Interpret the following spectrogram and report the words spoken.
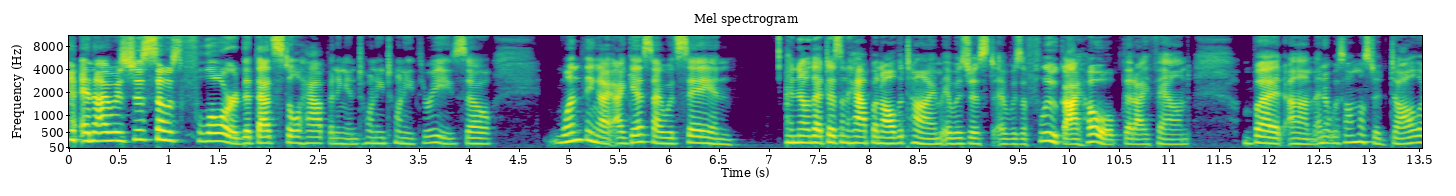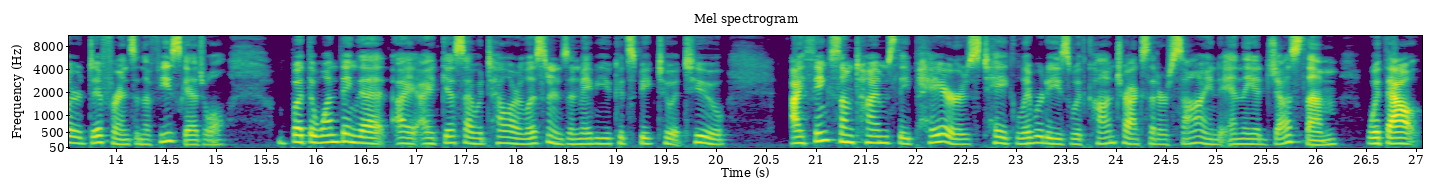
and i was just so floored that that's still happening in 2023 so one thing I, I guess i would say and i know that doesn't happen all the time. It was just it was a fluke i hope that i found. But um and it was almost a dollar difference in the fee schedule. But the one thing that I, I guess i would tell our listeners and maybe you could speak to it too I think sometimes the payers take liberties with contracts that are signed and they adjust them without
